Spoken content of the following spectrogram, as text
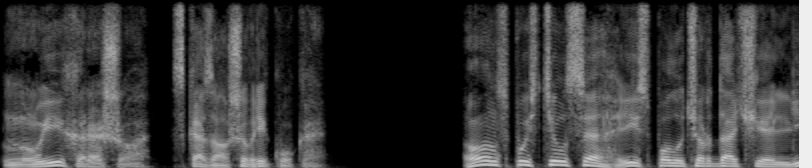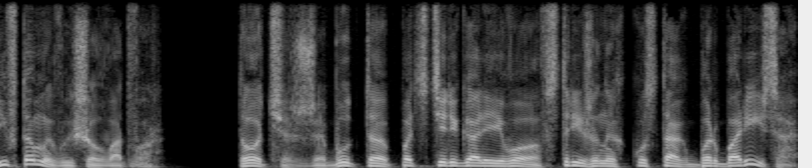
«Ну и хорошо», — сказал Шеврикука. Он спустился из получердачья лифтом и вышел во двор. Тотчас же, будто подстерегали его в стриженных кустах Барбариса,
